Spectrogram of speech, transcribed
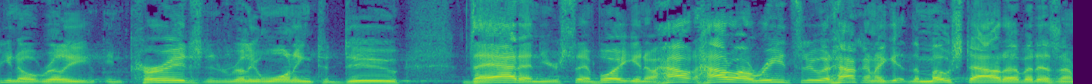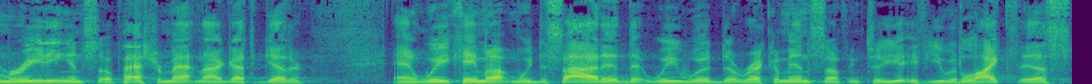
you know really encouraged and really wanting to do that. And you're saying boy you know how, how do i read through it? How can i get the most out of it as i'm reading? And so pastor matt and i got together and we came up and we decided that we would uh, recommend something to you if you would like this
